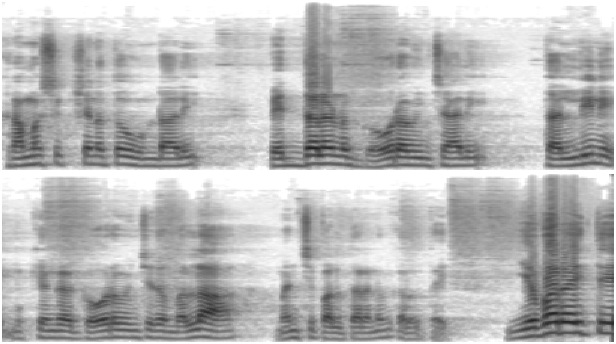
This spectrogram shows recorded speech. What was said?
క్రమశిక్షణతో ఉండాలి. పెద్దలను గౌరవించాలి. తల్లిని ముఖ్యంగా గౌరవించడం వల్ల మంచి ఫలితాలు అనేవి కలుగుతాయి. ఎవరైతే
